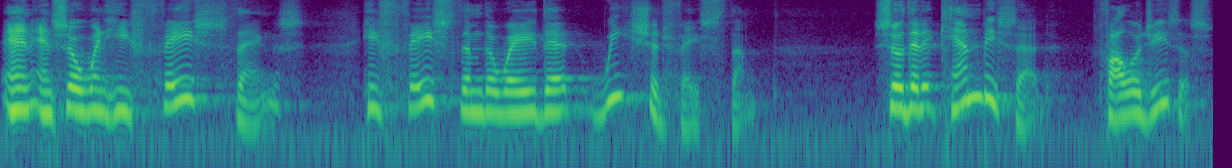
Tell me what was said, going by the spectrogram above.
And, and so when he faced things, he faced them the way that we should face them. So that it can be said, follow Jesus.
